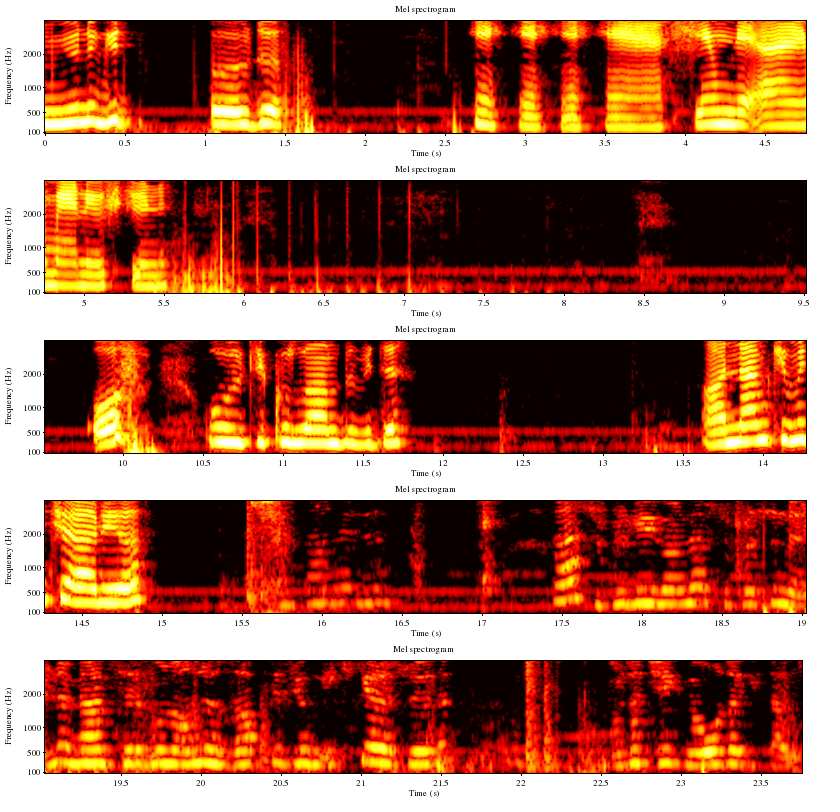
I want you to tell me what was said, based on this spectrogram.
Oğlum yürü git. Öldü. Şimdi Ermen düştünüz. Of ulti kullandı bir de. Annem kimi çağırıyor? Süpürgeyi gönder süpürsün dediler. Ben telefonu alıyorum zapt ediyorum. iki kere söyledim. Burada çekme orada git aç.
